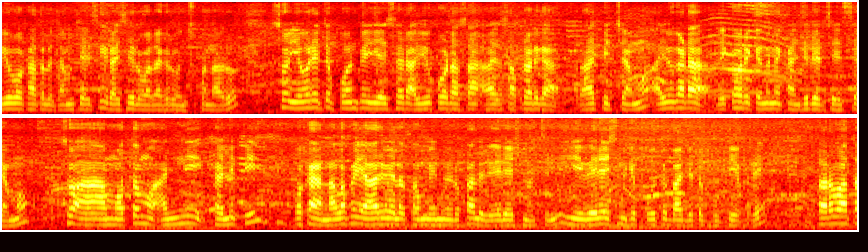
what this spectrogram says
వివో ఖాతాలో జమ చేసి రసీదులు వాళ్ళ దగ్గర ఉంచుకున్నారు. సో ఎవరైతే ఫోన్పే చేశారో అవి కూడా సపరేట్గా రాయిపించాము అవి కూడా రికవరీ కిందనే కన్సిడర్ చేసాము. సో ఆ మొత్తం అన్నీ కలిపి ఒక నలభై ఆరు వేల తొంభై ఎనిమిది రూపాయలు వేరియేషన్ వచ్చింది. ఈ వేరియేషన్కి పూర్తి బాధ్యత బుక్ కీపరే తర్వాత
